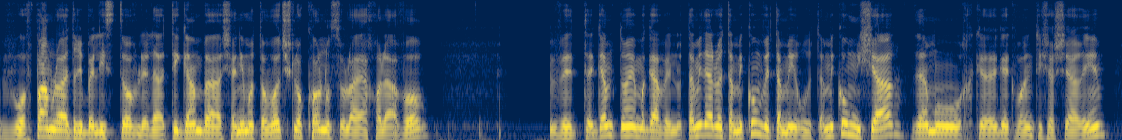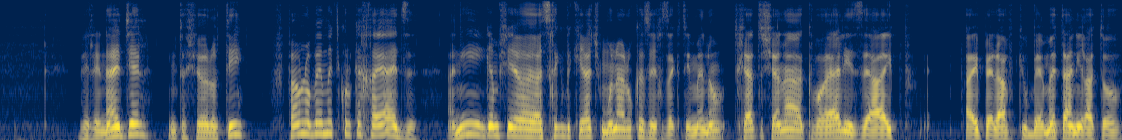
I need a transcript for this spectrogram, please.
והוא אף פעם לא היה דריבליסט טוב, לדעתי גם בשנים הטובות שלו, קונוס הוא לא היה יכול לעבור. וגם תנועה עם הגב אין תמיד היה לו את המיקום ואת המהירות. המיקום נשאר, זה הוא כרגע כבר עם תשעה שערים. ולנייג'ל, אם אתה שואל אותי, אף פעם לא באמת כל כך היה את זה. אני גם כשאשחק בקריית שמונה לא כזה החזקתי ממנו. תחילת השנה כבר היה לי איזה אייפ, אייפ אליו, כי הוא באמת היה נראה טוב.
